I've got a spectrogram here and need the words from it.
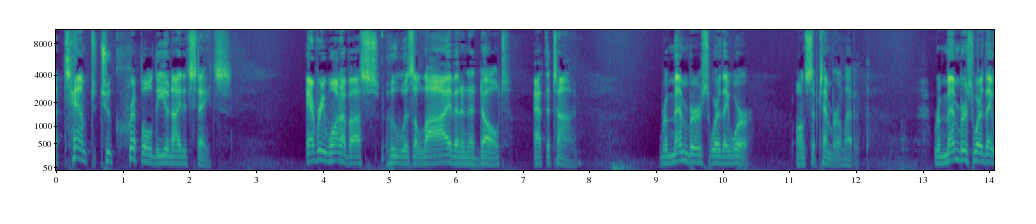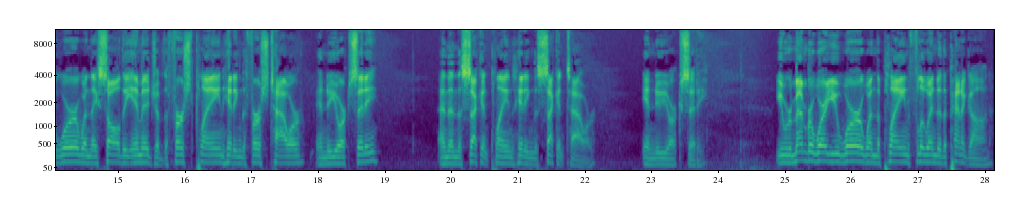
attempt to cripple the United States. Every one of us who was alive and an adult at the time remembers where they were on September 11th. Remembers where they were when they saw the image of the first plane hitting the first tower in New York City, and then the second plane hitting the second tower in New York City. You remember where you were when the plane flew into the Pentagon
